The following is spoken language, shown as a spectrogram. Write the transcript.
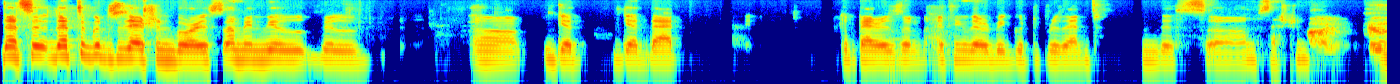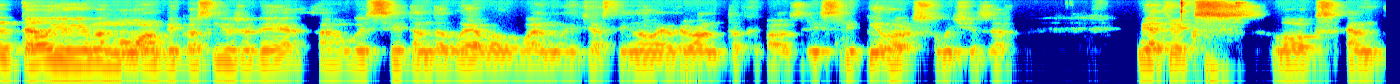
That's a, that's a good suggestion, Boris. I mean, we'll, we'll uh, get, get that comparison. I think that would be good to present in this uh, session. I can tell you even more because usually uh, we sit on the level when we just, you know, everyone talk about these three pillars, which is a metrics, logs, and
